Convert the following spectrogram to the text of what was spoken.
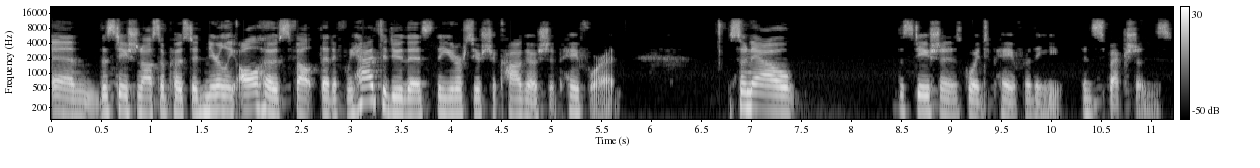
And the station also posted nearly all hosts felt that if we had to do this, the University of Chicago should pay for it. So now the station is going to pay for the inspections.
